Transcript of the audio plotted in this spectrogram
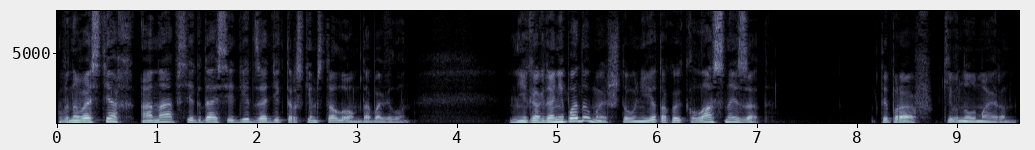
«В новостях она всегда сидит за дикторским столом», — добавил он. «Никогда не подумаешь, что у нее такой классный зад». «Ты прав», — кивнул Майрон.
